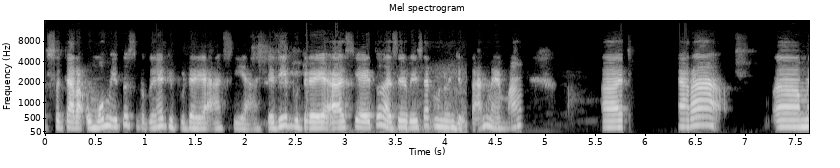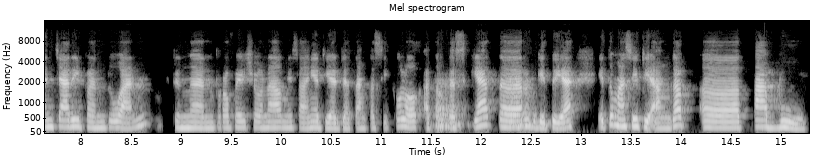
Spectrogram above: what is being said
secara umum itu sebetulnya di budaya Asia. Jadi budaya Asia itu hasil riset menunjukkan memang uh, cara uh, mencari bantuan dengan profesional misalnya dia datang ke psikolog atau ke psikiater begitu ya, itu masih dianggap uh, tabu.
